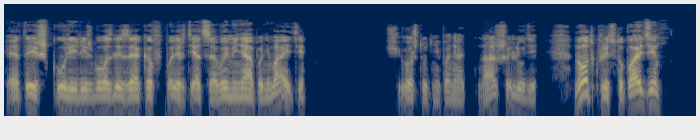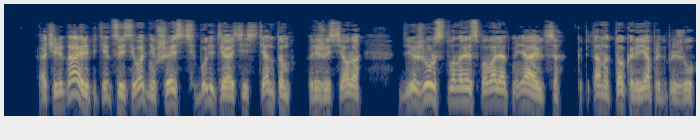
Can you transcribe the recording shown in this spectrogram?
Этой шкуре, лишь бы возле зэков повертеться. Вы меня понимаете? Чего ж тут не понять? Наши люди. Ну вот, приступайте. Очередная репетиция сегодня в шесть. Будете ассистентом режиссера. Дежурства на лесповале отменяются. Капитана Токаря я предупрежу.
